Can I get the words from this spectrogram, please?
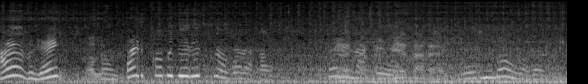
હાલો તો જઈ. તડકો બધી રીતનો પડે કરી નાખે. બહુ વધારે.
